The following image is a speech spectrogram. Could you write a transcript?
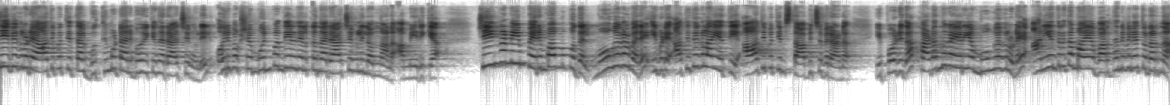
ജീവികളുടെ ആധിപത്യത്താൽ ബുദ്ധിമുട്ട് അനുഭവിക്കുന്ന രാജ്യങ്ങളിൽ ഒരുപക്ഷെ മുൻപന്തിയിൽ നിൽക്കുന്ന രാജ്യങ്ങളിൽ ഒന്നാണ് അമേരിക്ക. ചീങ്കണ്ണിയും പെരുമ്പാമ്പും മുതൽ മൂങ്ങകൾ വരെ ഇവിടെ അതിഥികളായി എത്തി ആധിപത്യം സ്ഥാപിച്ചവരാണ്. ഇപ്പോഴിതാ കടന്നു കയറിയ മൂങ്ങകളുടെ അനിയന്ത്രിതമായ വർധനവിനെ തുടർന്ന്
